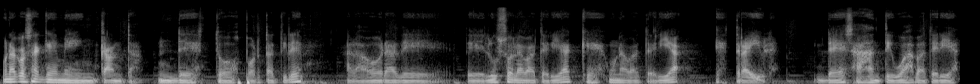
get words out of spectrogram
Una cosa que me encanta de estos portátiles a la hora del uso de la batería, que es una batería extraíble de esas antiguas baterías.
